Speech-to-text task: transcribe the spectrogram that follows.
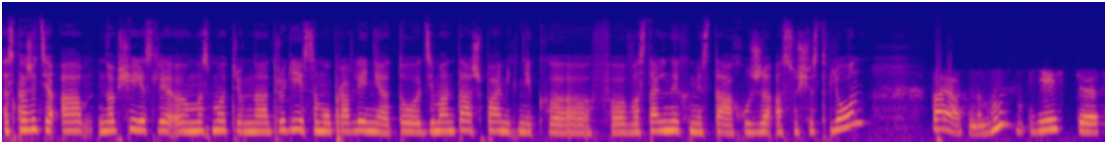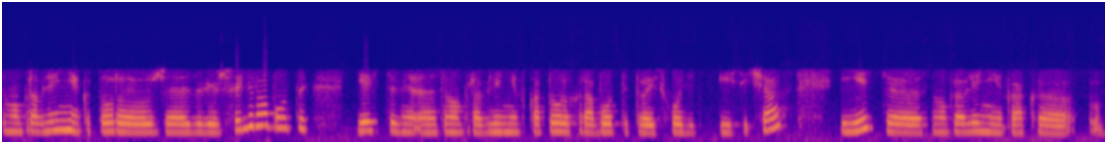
А скажите, а вообще, если э, мы смотрим на другие самоуправления, то демонтаж памятника в, в остальных местах уже осуществлен? По-разному. Есть э, самоуправления, которые уже завершили работы, есть э, самоуправления, в которых работы происходят и сейчас. И есть э, самоуправление, как э, в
